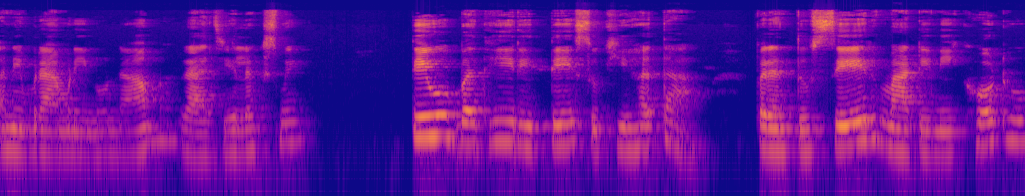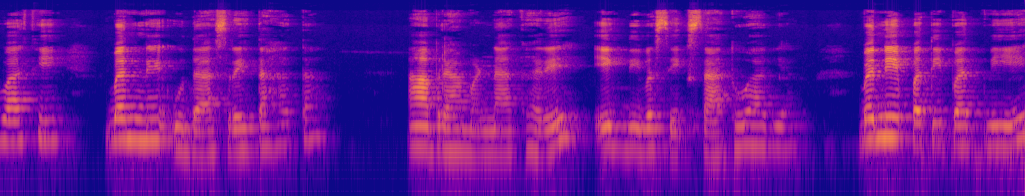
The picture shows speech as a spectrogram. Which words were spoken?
અને બ્રાહ્મણીનું નામ રાજ્યલક્ષ્મી. તેઓ બધી રીતે સુખી હતા, પરંતુ શેર માટીની ખોટ હોવાથી બંને ઉદાસ રહેતા હતા. આ બ્રાહ્મણના ઘરે એક દિવસ એક સાધુ આવ્યા. બંને પતિ પત્નીએ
